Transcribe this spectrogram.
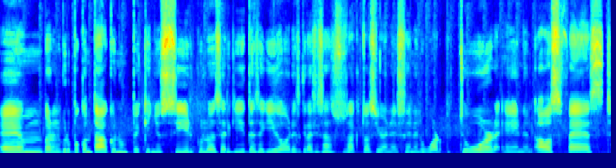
Em, bueno, el grupo contaba con un pequeño círculo de, seguidores gracias a sus actuaciones en el Warp Tour, en el Ozfest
